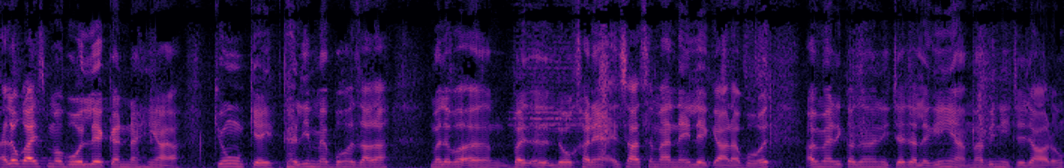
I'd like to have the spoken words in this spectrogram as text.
हेलो गाइस मैं बोल लेकर नहीं आया। क्योंकि गली में बहुत ज़्यादा मतलब लोग खड़े हैं। इस हाथ से मैं नहीं लेके आ रहा बोल अब मेरी कज़न नीचे चले गई हैं। मैं भी नीचे जा रहा हूँ।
